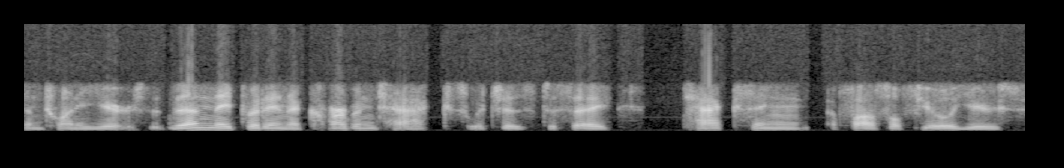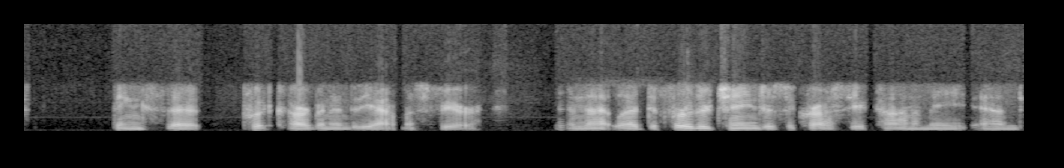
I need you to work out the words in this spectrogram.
than 20 years. Then they put in a carbon tax, which is to say, taxing fossil fuel use, things that put carbon into the atmosphere. And that led to further changes across the economy. And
